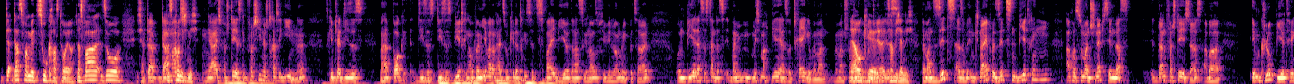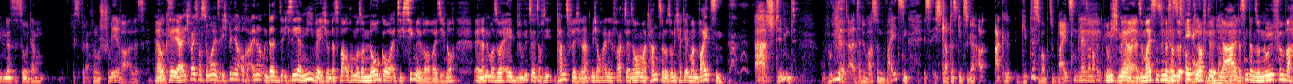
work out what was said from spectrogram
da- das war mir zu krass teuer. Das war so, Ich habe da damals, Das konnte ich nicht. Ja, ich verstehe. Es gibt verschiedene Strategien. Ne? Es gibt halt dieses, man hat Bock, dieses, dieses Bier trinken. Aber bei mir war dann halt so, okay, dann trinkst du zwei Bier und dann hast du genauso viel wie ein Longdrink bezahlt. Und Bier, das ist dann das. Bei mich macht Bier ja so träge, wenn man, wenn man schon Ja, okay, drin das ist. hab ich ja nicht. Wenn man sitzt, also in Kneipe sitzen, Bier trinken, ab und zu mal ein Schnäpschen, das, dann verstehe ich das. Aber im Club Bier trinken, das ist so, dann es wird einfach nur schwerer alles. Ja, okay, ja, ich weiß, was du meinst. Ich bin ja auch einer und da, ich sehe ja nie welche und das war auch immer so ein No-Go, als ich Single war, weiß ich noch. Äh, dann immer so, ey, du willst ja jetzt auf die Tanzfläche. Dann hat mich auch eine gefragt, so, ey, sollen wir mal tanzen oder so und ich hatte ja immer einen Weizen. Ah, stimmt. Weird, Alter, du warst so ein Weizen. Ich glaube, das gibt es sogar. Aber gibt es überhaupt so Weizengläser noch in Clubs? Nicht mehr. Nein. Also meistens sind das, Das dann so ekelhafte, ja, das sind dann so 05er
